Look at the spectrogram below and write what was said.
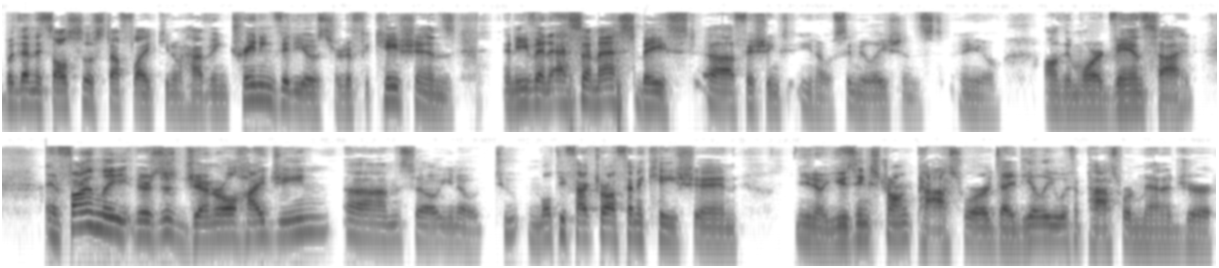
But then it's also stuff like, you know, having training videos, certifications, and even SMS based uh, phishing, you know, simulations, you know, on the more advanced side. And finally, there's just general hygiene. Um, so, you know, two, multi-factor authentication, you know, using strong passwords, ideally with a password manager.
